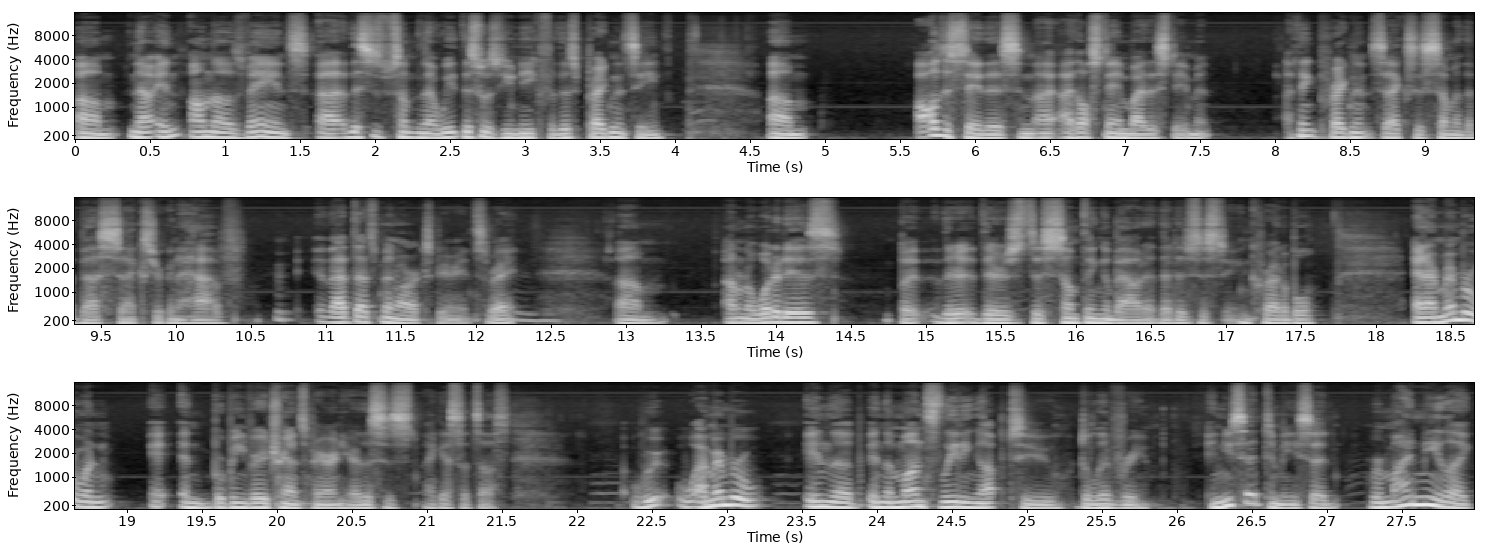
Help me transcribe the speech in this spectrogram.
Um, now, in on those veins, uh, this is something that we this was unique for this pregnancy. Um, I'll just say this, and I, I'll stand by this statement. I think pregnant sex is some of the best sex you're going to have. that that's been our experience, right? Um, I don't know what it is, but there, there's just something about it that is just incredible. And I remember when, and we're being very transparent here. This is, I guess, that's us. We're, I remember in the in the months leading up to delivery, and you said to me, you said, "Remind me, like,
